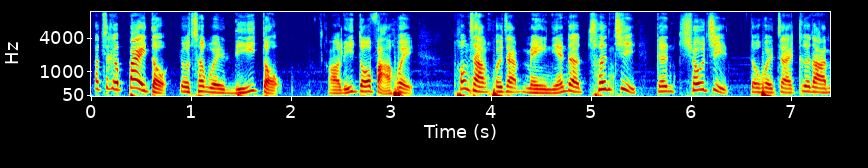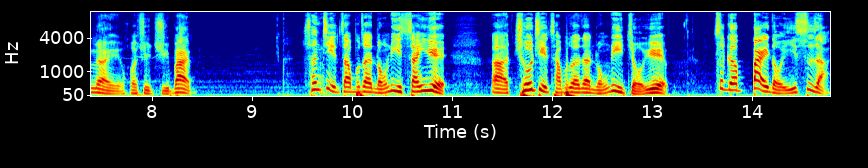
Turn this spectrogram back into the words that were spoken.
那这个拜斗又称为离斗啊，离斗法会通常会在每年的春季跟秋季都会在各大庙宇会去举办。春季差不多在农历三月啊，秋季差不多在农历九月。这个拜斗仪式啊，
